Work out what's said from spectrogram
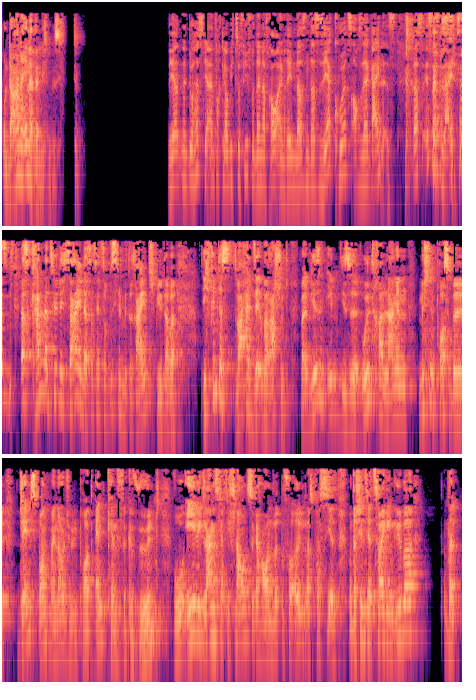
Und daran erinnert er mich ein bisschen. Ja, ne, du hast dir einfach, glaube ich, zu viel von deiner Frau einreden lassen, dass sehr kurz auch sehr geil ist. Das ist es leider. Das kann natürlich sein, dass das jetzt so ein bisschen mit reinspielt, aber ich finde, das war halt sehr überraschend, weil wir sind eben diese ultra langen Mission Impossible James Bond Minority Report Endkämpfe gewöhnt, wo ewig lang sich auf die Schnauze gehauen wird, bevor irgendwas passiert. Und da stehen sich jetzt zwei gegenüber und dann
